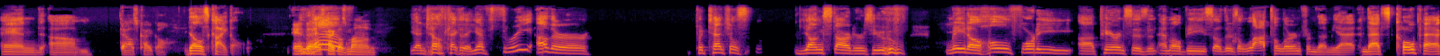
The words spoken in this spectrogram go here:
and um Dallas Keuchel Dallas Keuchel. and You Dallas have- Keuchel's mom. Yeah, Keuchel. You have three other potential young starters who've made a whole 40 uh, appearances in MLB. So there's a lot to learn from them yet. And that's Kopech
